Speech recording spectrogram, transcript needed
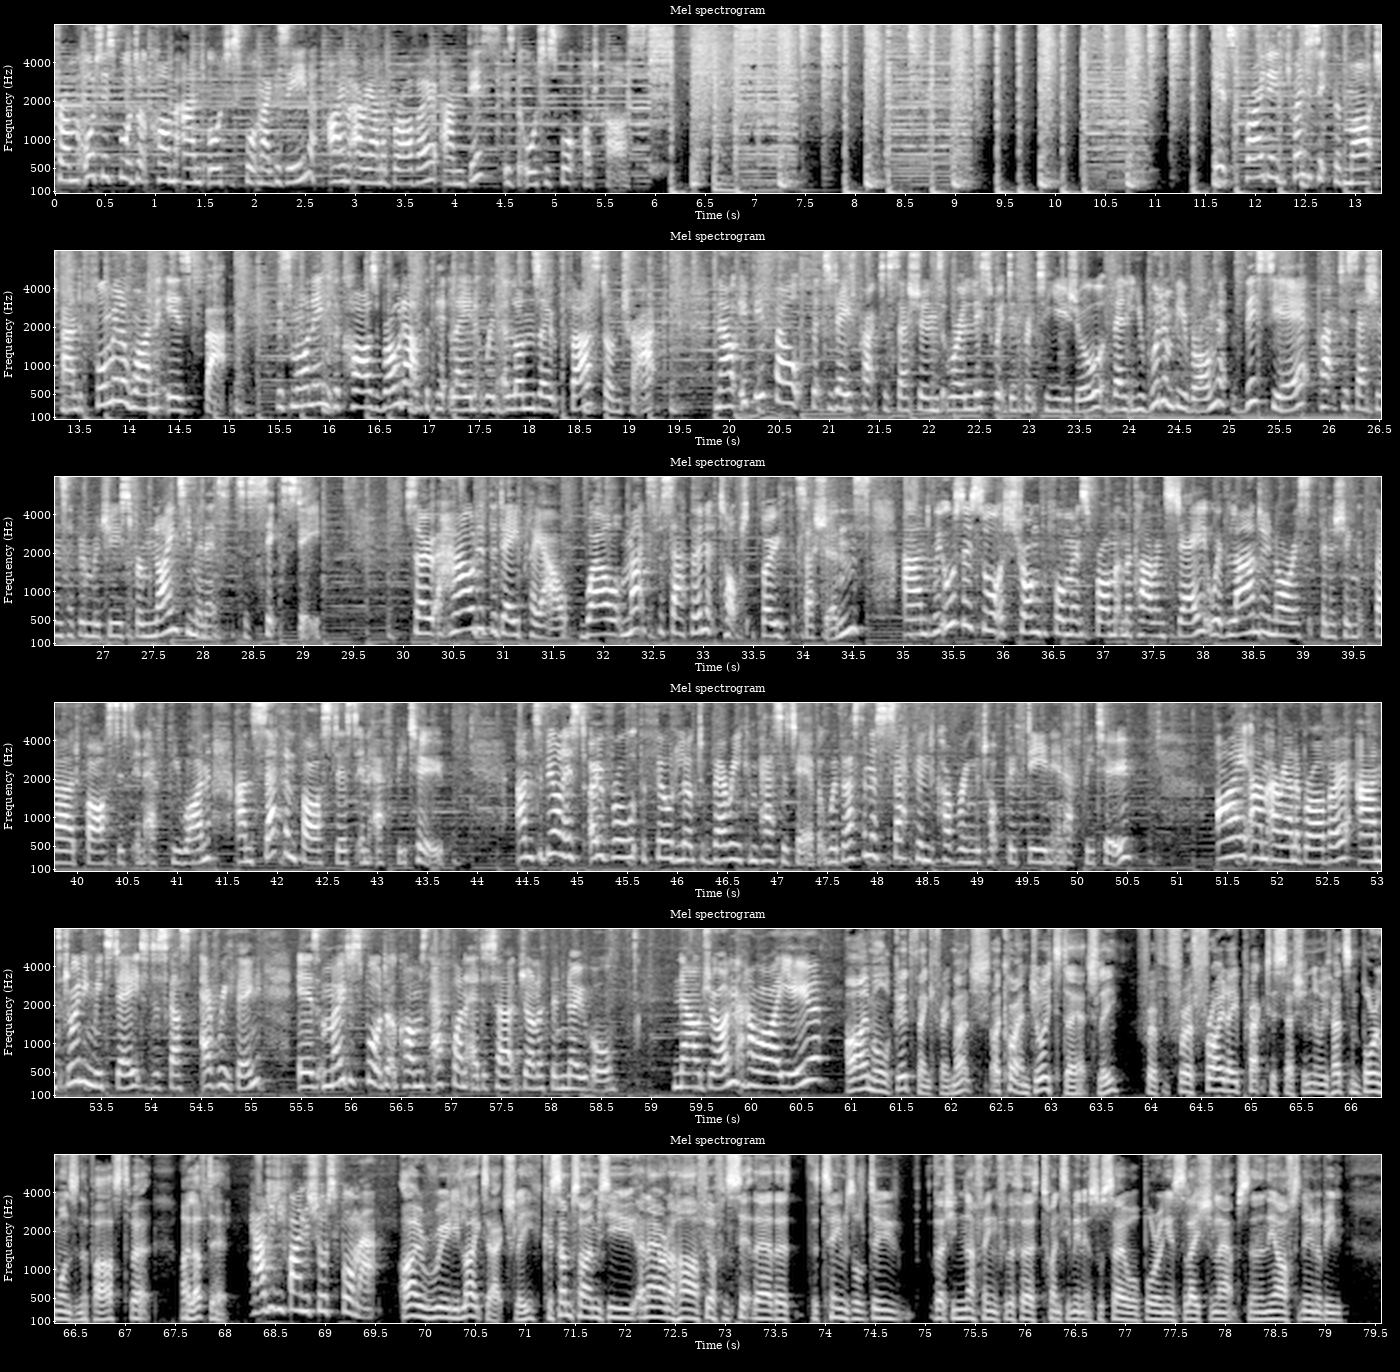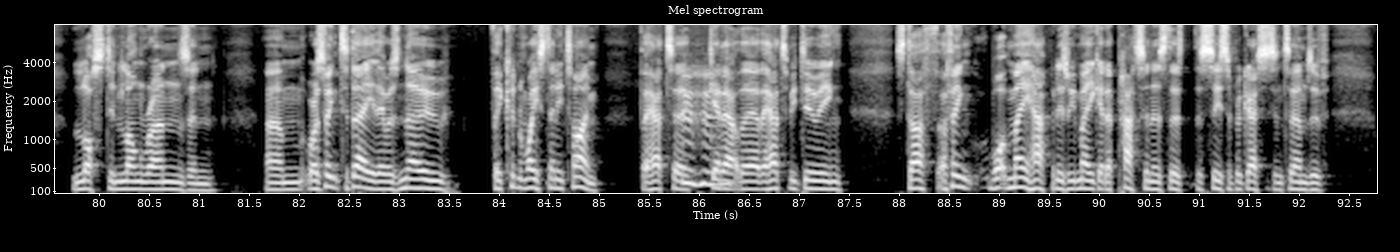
From Autosport.com and Autosport Magazine, I'm Ariana Bravo, and this is the Autosport Podcast. It's Friday, the 26th of March, and Formula One is back. This morning, the cars rolled out of the pit lane with Alonso first on track. Now, if you felt that today's practice sessions were a little bit different to usual, then you wouldn't be wrong. This year, practice sessions have been reduced from 90 minutes to 60. So, how did the day play out? Well, Max Verstappen topped both sessions, and we also saw a strong performance from McLaren today, with Lando Norris finishing third fastest in FP1 and second fastest in FP2. And to be honest, overall, the field looked very competitive, with less than a second covering the top 15 in FP2. I am Ariana Bravo, and joining me today to discuss everything is Motorsport.com's F1 editor, Jonathan Noble. Now, John, how are you? I'm all good, thank you very much. I quite enjoyed today, actually, for a, for a Friday practice session, and we've had some boring ones in the past, but I loved it. How did you find the shorter format? I really liked it actually because sometimes you an hour and a half you often sit there the the teams will do virtually nothing for the first 20 minutes or so or boring installation laps and then the afternoon will be lost in long runs and um, whereas I think today there was no they couldn't waste any time. They had to mm-hmm. get out there they had to be doing stuff. I think what may happen is we may get a pattern as the, the season progresses in terms of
